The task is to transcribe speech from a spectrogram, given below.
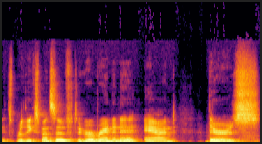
it's really expensive to grow a brand in it, and there's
